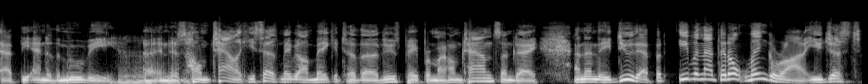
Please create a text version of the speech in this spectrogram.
at the end of the movie uh, in his hometown. Like he says, maybe I'll make it to the newspaper in my hometown someday, and then they do that. But even that, they don't linger on it. You just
